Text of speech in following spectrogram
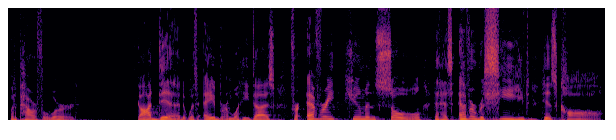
What a powerful word. God did with Abram what he does for every human soul that has ever received his call.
